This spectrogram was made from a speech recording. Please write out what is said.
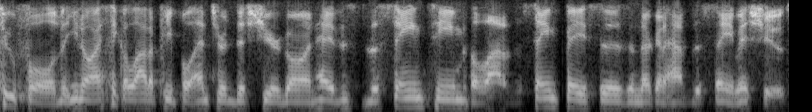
twofold. You know, I think a lot of people entered this year going, hey, this is the same team with a lot of the same faces, and they're going to have the same issues.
